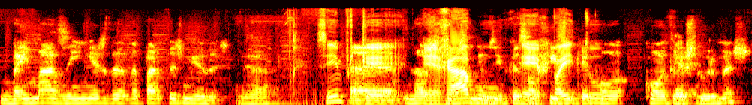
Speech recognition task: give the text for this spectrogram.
bem mazinhas da, da parte das miúdas. Já. sim, porque Ah, nós, é nós rabo, tínhamos educação é física peito. com, com outras É- turmas.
